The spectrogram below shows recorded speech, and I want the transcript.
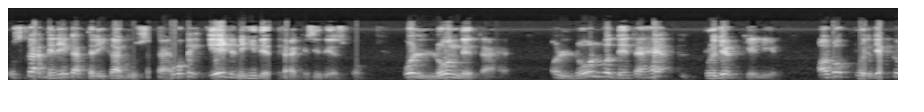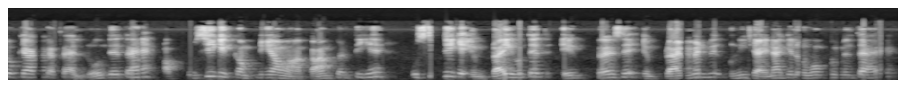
उसका देने का तरीका दूसरा है। वो कोई एड नहीं देता किसी देश को। वो लोन देता है। और लोन वो देता है प्रोजेक्ट के लिए। और वो प्रोजेक्ट को क्या करता है? लोन देता है। अब उसी की कंपनियाँ वहाँ काम करती हैं। उसी के एम्प्लॉय होते हैं। तो एक तरह से एम्प्लॉयमेंट भी उन्हीं चाइना के लोगों को मिलता है।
